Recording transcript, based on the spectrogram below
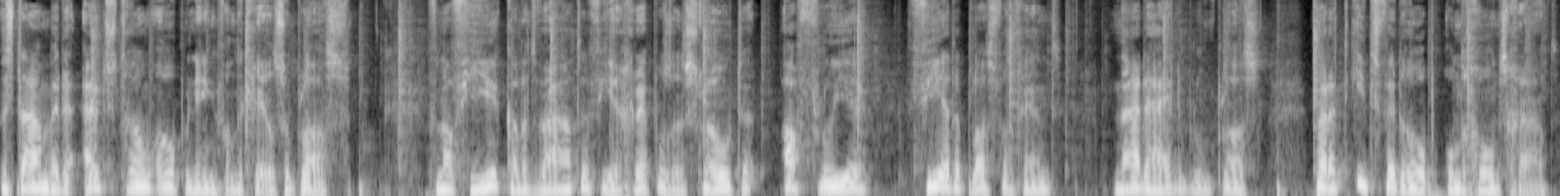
We staan bij de uitstroomopening van de Kreelse Plas. Vanaf hier kan het water via greppels en sloten afvloeien via de Plas van Gent naar de Heidebloemplas, waar het iets verderop ondergronds gaat.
